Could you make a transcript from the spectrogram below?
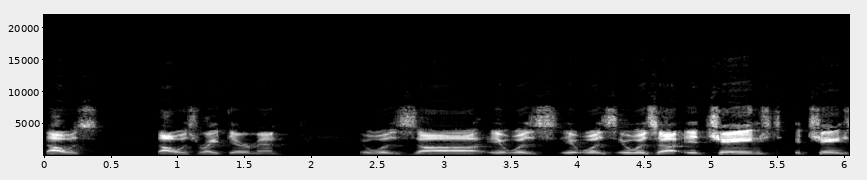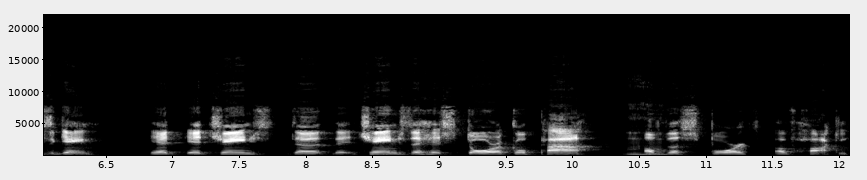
That was that was right there, man. It was uh it was it was it was uh it changed it changed the game. It it changed the it changed the historical path mm-hmm. of the sport of hockey.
